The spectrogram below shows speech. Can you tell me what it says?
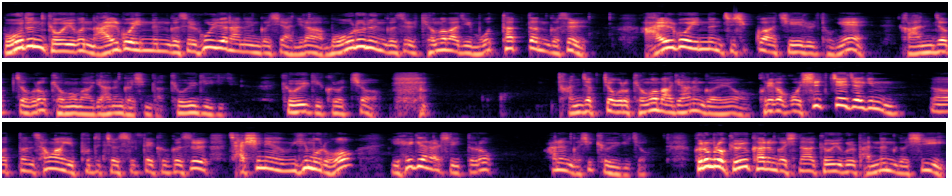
모든 교육은 알고 있는 것을 훈련하는 것이 아니라 모르는 것을 경험하지 못했던 것을 알고 있는 지식과 지혜를 통해 간접적으로 경험하게 하는 것입니다. 교육이 교육이 그렇죠. 간접적으로 경험하게 하는 거예요. 그래갖고 실제적인 어떤 상황이 부딪혔을 때 그것을 자신의 힘으로 해결할 수 있도록 하는 것이 교육이죠. 그러므로 교육하는 것이나 교육을 받는 것이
